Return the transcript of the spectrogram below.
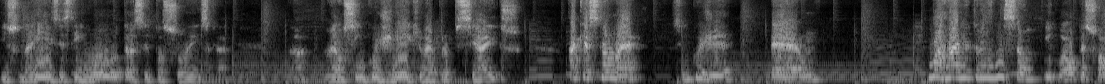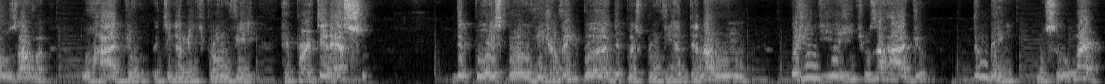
Isso daí existem outras situações, cara. Tá? Não é o 5G que vai propiciar isso. A questão é, 5G é um, uma radiotransmissão, igual o pessoal usava o rádio antigamente para ouvir Repórter Esso, depois para ouvir Jovem Pan, depois para ouvir Antena 1. Hoje em dia a gente usa rádio também no celular.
